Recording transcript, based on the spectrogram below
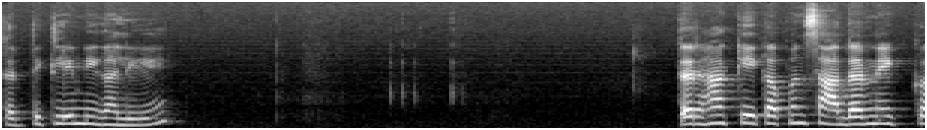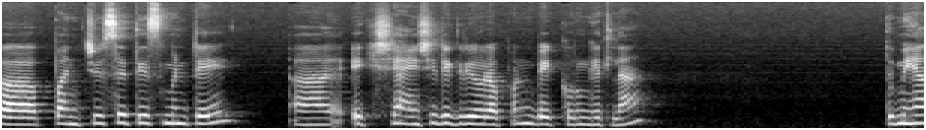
तर ती क्लीन निघाली आहे. तर हा केक आपण साधारण एक पंचवीस ते तीस मिनटे एकशे ऐंशी डिग्रीवर आपण बेक करून घेतला. तुम्ही ह्या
